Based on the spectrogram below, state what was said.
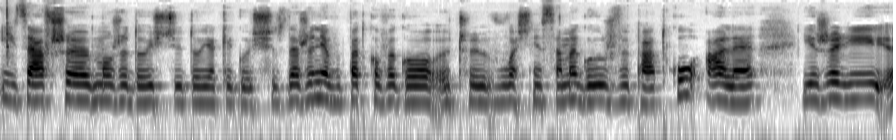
i zawsze może dojść do jakiegoś zdarzenia wypadkowego, czy właśnie samego już wypadku, ale jeżeli e,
